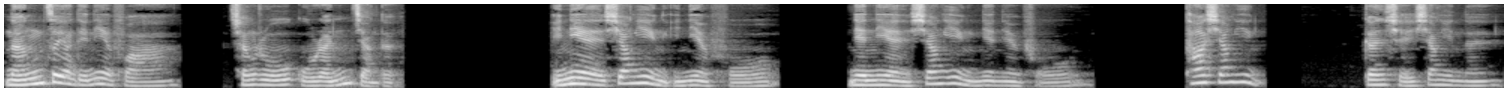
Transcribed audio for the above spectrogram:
能这样的念法。诚如古人讲的：“一念相应一念佛，念念相应念念佛。”他相应，跟谁相应呢？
